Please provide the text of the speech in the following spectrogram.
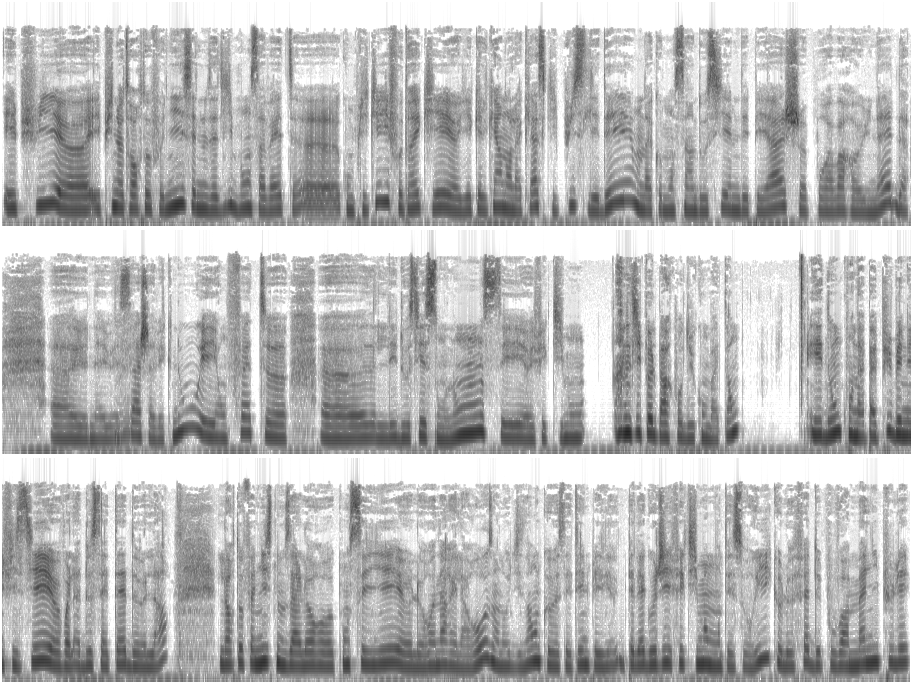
Et puis, et puis notre orthophoniste, nous a dit, bon, ça va être compliqué. Il faudrait qu'il y ait quelqu'un dans la classe qui puisse l'aider. On a commencé un dossier MDPH pour avoir une aide. Euh, une AESH avec nous. Et en fait, euh, euh, les dossiers sont longs. C'est effectivement un petit peu le parcours du combattant. Et donc, on n'a pas pu bénéficier euh, voilà, de cette aide-là. L'orthophoniste nous a alors euh, conseillé euh, le renard et la rose en nous disant que c'était une pédagogie effectivement Montessori, que le fait de pouvoir manipuler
